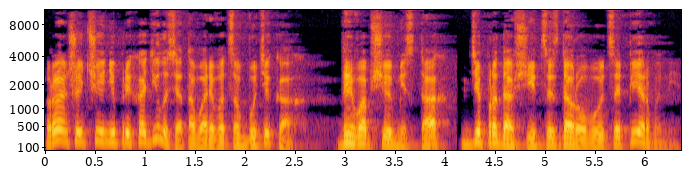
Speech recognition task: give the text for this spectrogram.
Раньше Че не приходилось отовариваться в бутиках, да и вообще в местах, где продавщицы здороваются первыми.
